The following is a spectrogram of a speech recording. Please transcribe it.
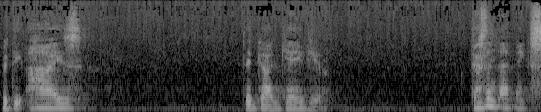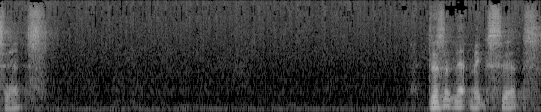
with the eyes that God gave you. Doesn't that make sense? Doesn't that make sense?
